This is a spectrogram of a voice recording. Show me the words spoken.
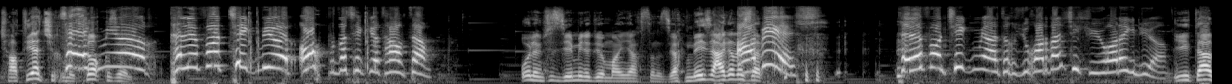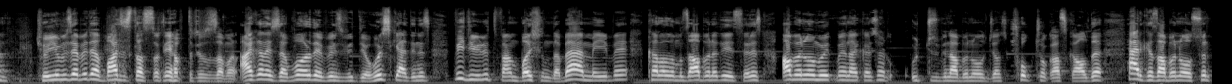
çatıya çıkmış. Çok güzel. Telefon çekmiyor. Bu da çekiyor tamam tamam. Oğlum siz yemin ediyorum manyaksınız ya. Neyse arkadaşlar. İyi tamam. Köyümüze bir de baz istasyonu yaptıracağız o zaman. Arkadaşlar bu arada hepiniz video hoş geldiniz. Videoyu lütfen başında beğenmeyi ve kanalımıza abone değilseniz abone olmayı unutmayın arkadaşlar. 300 bin abone olacağız. Çok çok az kaldı. Herkes abone olsun.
